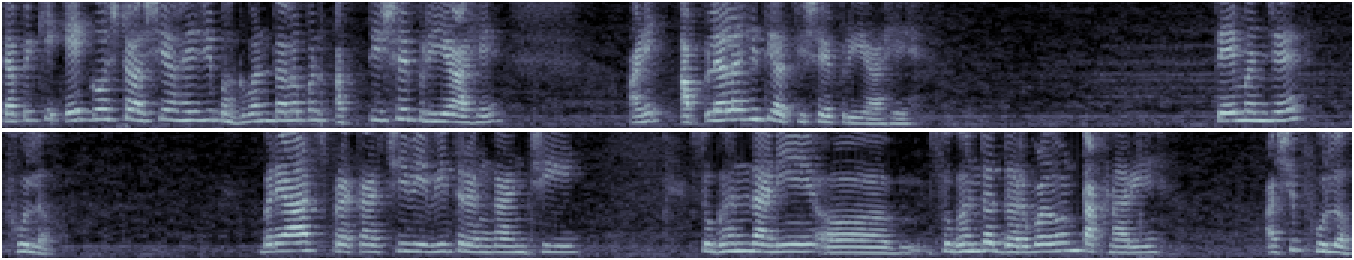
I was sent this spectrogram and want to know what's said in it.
त्यापैकी एक गोष्ट अशी आहे जी भगवंताला पण अतिशय प्रिय आहे आणि आपल्यालाही ती अतिशय प्रिय आहे. ते म्हणजे फुलं. बऱ्याच प्रकारची विविध रंगांची सुगंधानी सुगंध दरवळून टाकणारी अशी फुलं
